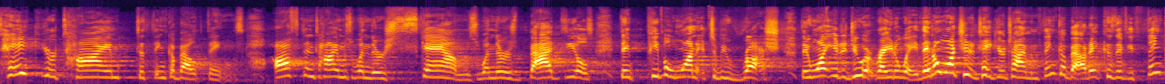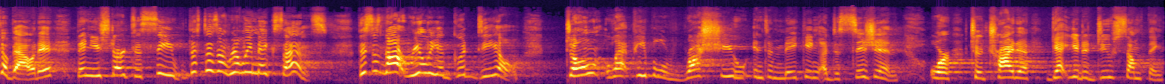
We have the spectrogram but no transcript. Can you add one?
Take your time to think about things. Oftentimes, when there's scams, when there's bad deals, they, people want it to be rushed. They want you to do it right away. They don't want you to take your time and think about it because if you think about it, then you start to see this doesn't really make sense. This is not really a good deal. Don't let people rush you into making a decision or to try to get you to do something.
